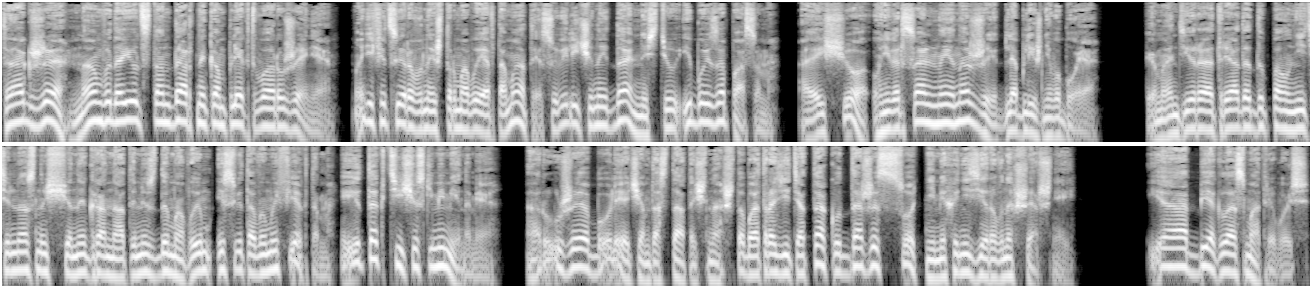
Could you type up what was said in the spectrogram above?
Также нам выдают стандартный комплект вооружения, модифицированные штурмовые автоматы с увеличенной дальностью и боезапасом, а еще универсальные ножи для ближнего боя. Командиры отряда дополнительно оснащены гранатами с дымовым и световым эффектом и тактическими минами. Оружия более чем достаточно, чтобы отразить атаку даже сотни механизированных шершней. Я бегло осматриваюсь.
